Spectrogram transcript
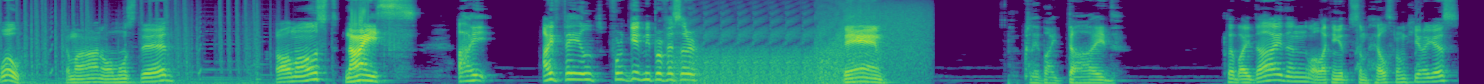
Whoa. Come on, almost dead. Almost. Nice! I... I failed. Forgive me, Professor. Damn. Klebite died. Klebite died and, well, I can get some health from here, I guess.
